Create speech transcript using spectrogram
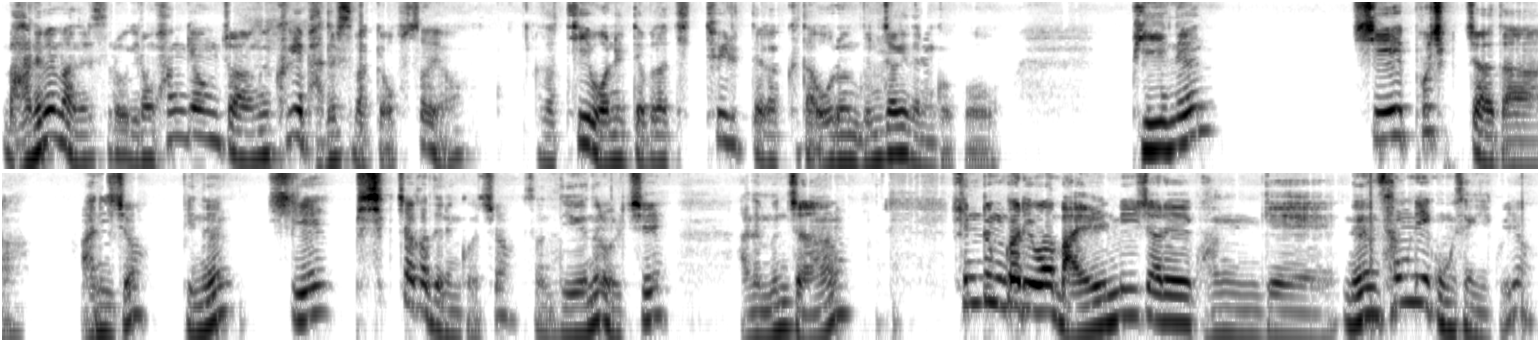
많으면 많을수록 이런 환경 저항을 크게 받을 수밖에 없어요. 그래서 T1일 때보다 T2일 때가 크다. 옳은 문장이 되는 거고. B는 C의 포식자다. 아니죠. B는 C의 피식자가 되는 거죠. 그래서 니은은 옳지 않은 문장. 흰둥가리와 말미잘의 관계는 상리 공생이고요.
